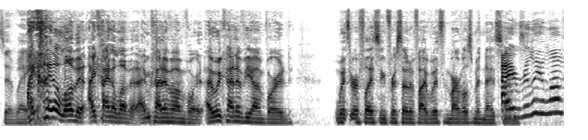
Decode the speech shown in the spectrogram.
to weigh. I kind of love it. I kind of love it. I'm kind of on board. I would kind of be on board with replacing Persona 5 with Marvel's Midnight Suns. I really love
